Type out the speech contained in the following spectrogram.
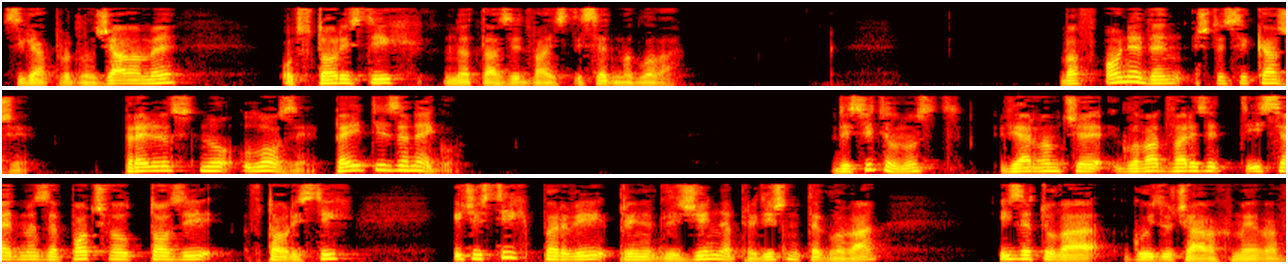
Сега продължаваме от втори стих на тази 27 глава. В оня ден ще се каже, прелестно лозе, пейте за него. В действителност, вярвам, че глава 27 започва от този втори стих и че стих първи принадлежи на предишната глава и за това го изучавахме в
